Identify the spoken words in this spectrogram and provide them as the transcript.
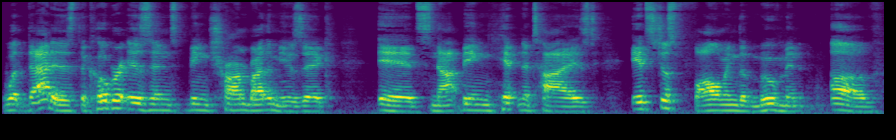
What that is, the cobra isn't being charmed by the music, it's not being hypnotized, it's just following the movement of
